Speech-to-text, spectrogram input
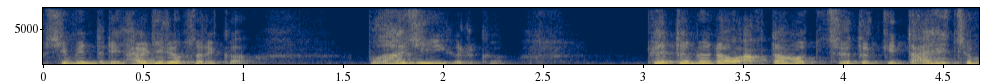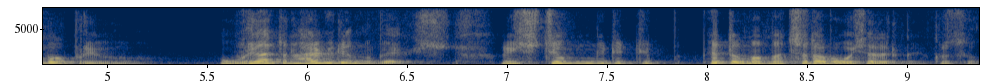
시민들이 할 일이 없으니까 뭐 하지? 그러니까. 배트맨하고 악당하고 저들끼리 다 헤쳐먹어버려. 우리한테는 할 일이 없는 거야. 시청 이렇게 배트맨만 쳐다보고 있어야 되는 거야. 그래서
